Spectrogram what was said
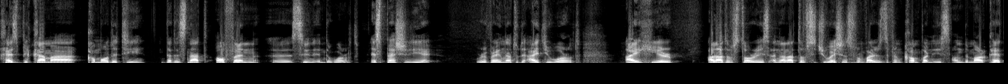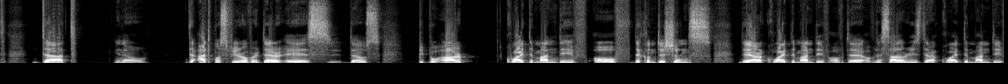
has become a commodity that is not often uh, seen in the world. Especially uh, referring now to the IT world, I hear a lot of stories and a lot of situations from various different companies on the market that, you know, the atmosphere over there is those people are quite demanding of the conditions. They are quite demanding of the of the salaries. They are quite demanding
